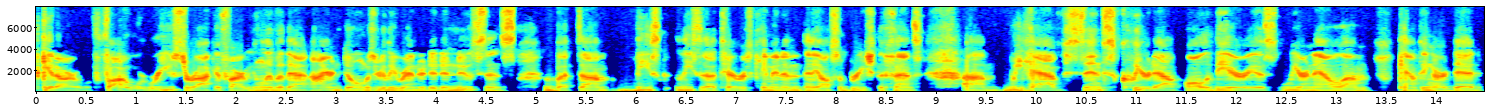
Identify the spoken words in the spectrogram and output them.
to get our fire. We're, used to rocket fire. We can live with that. Iron Dome was really rendered it a nuisance. But um, these these uh, terrorists came in and they also breached the fence. Um, we have since cleared out all of the areas. We are now um, counting our dead.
